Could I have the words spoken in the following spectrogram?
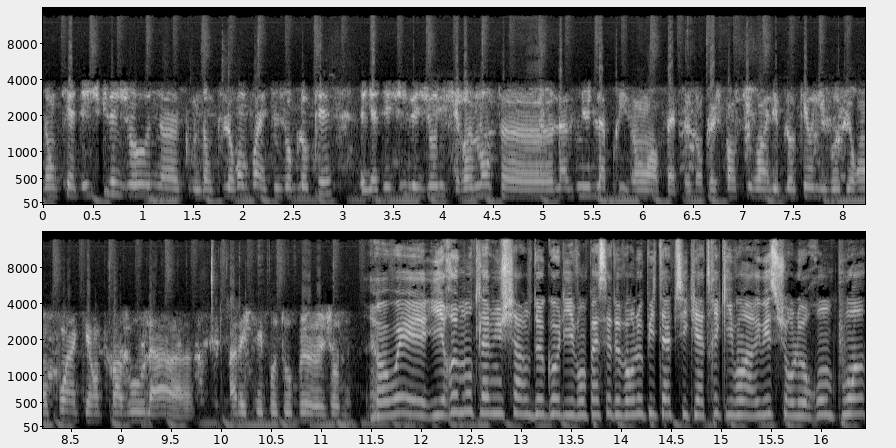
Donc il y a des gilets jaunes, euh, donc le rond-point est toujours bloqué, et il y a des gilets jaunes qui remontent euh, l'avenue de la prison en fait. Donc je pense qu'ils vont aller bloquer au niveau du rond-point qui est en travaux là, euh, avec les poteaux bleus jaunes. Ah ouais, ils remontent l'avenue Charles de Gaulle, ils vont passer devant l'hôpital psychiatrique, ils vont arriver sur le rond-point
